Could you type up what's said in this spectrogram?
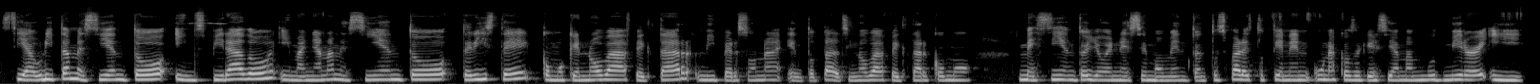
si ahorita me siento inspirado y mañana me siento triste, como que no va a afectar mi persona en total, sino va a afectar cómo me siento yo en ese momento. Entonces, para esto tienen una cosa que se llama mood meter y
